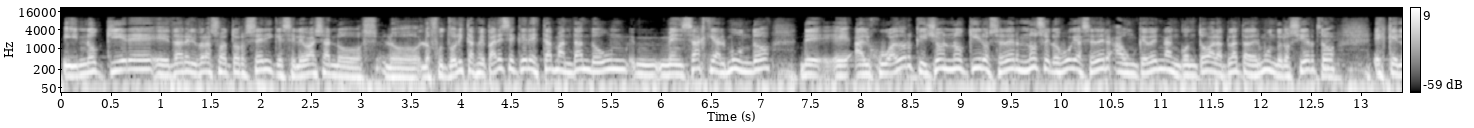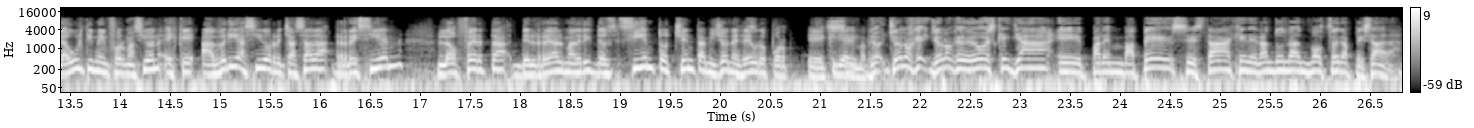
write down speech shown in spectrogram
y no quiere eh, dar el brazo a torcer y que se le vayan los, los, los futbolistas. Me parece que él está mandando un mensaje al mundo de eh, al jugador que yo no quiero ceder, no se los voy a ceder aunque vengan con toda la plata del mundo. Lo cierto es que la última información es que habría sido rechazada recién la oferta del Real Madrid de 180 millones de euros por eh, Kylian Sí, Mbappé. yo, yo lo que, yo lo que veo es que ya eh, para Mbappé se está generando una atmósfera pesada.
